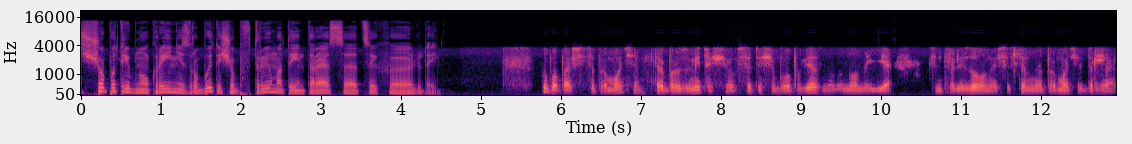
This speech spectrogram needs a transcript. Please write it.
що потрібно Україні зробити, щоб втримати інтерес е, цих е, людей? Ну, по-перше, це промоція. Треба розуміти, що все те, що було пов'язано, воно не є централізованою системною промоцією держави.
